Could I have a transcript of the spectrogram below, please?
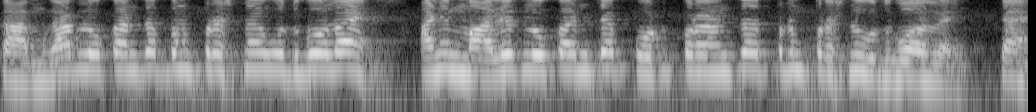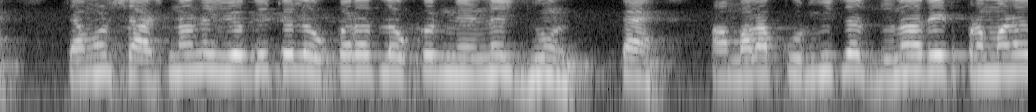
कामगार लोकांचा पण प्रश्न उद्भवला आहे आणि मालक लोकांच्या पोटपुरांचा पण प्रश्न उद्भवला आहे काय? त्यामुळे शासनानं योग्य ते लवकरात लवकर निर्णय घेऊन काय? आम्हाला पूर्वीचा जुना रेटप्रमाणे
